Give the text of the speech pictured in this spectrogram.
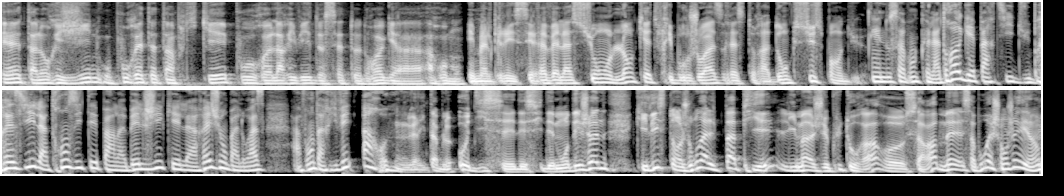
est à l'origine ou pourrait être impliquée pour l'arrivée de cette drogue à, à, Romont. Et malgré ces révélations, l'enquête fribourgeoise restera donc suspendue. Et nous savons que la drogue est partie du Brésil, a transité par la Belgique et la région baloise avant d'arriver à Romont. Une véritable odyssée, décidément. Des jeunes qui lisent un journal papier. L'image est plutôt rare, euh, Sarah, mais ça pourrait changer. Hein.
